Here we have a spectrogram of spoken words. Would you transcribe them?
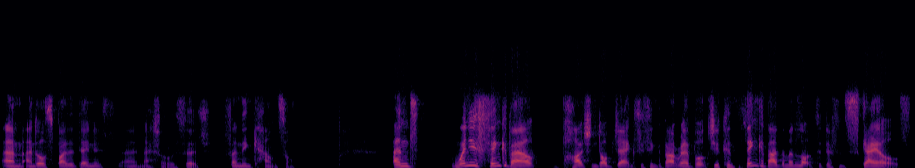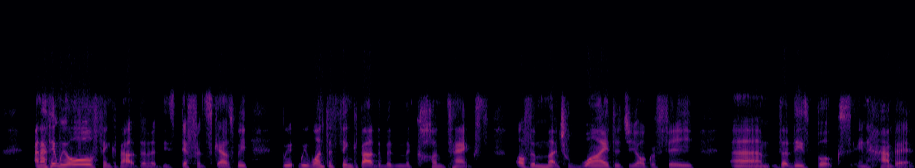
um, and also by the Danish uh, National Research Funding Council. And when you think about parchment objects, you think about rare books, you can think about them in lots of different scales. And I think we all think about them at these different scales. We, we, we want to think about them within the context of the much wider geography um, that these books inhabit.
